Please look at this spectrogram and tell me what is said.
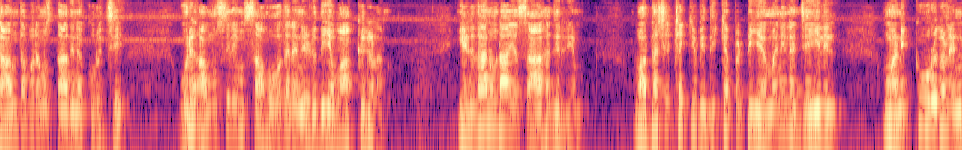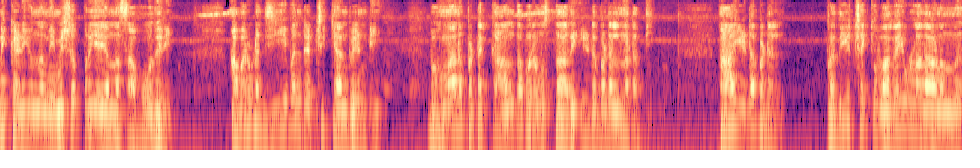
കാന്തപുരം ഉസ്താദിനെ കുറിച്ച് ഒരു അമുസ്ലിം സഹോദരൻ എഴുതിയ വാക്കുകളാണ്. എഴുതാനുണ്ടായ സാഹചര്യം വധശിക്ഷയ്ക്ക് വിധിക്കപ്പെട്ട് യമനിലെ ജയിലിൽ മണിക്കൂറുകൾ എണ്ണിക്കഴിയുന്ന നിമിഷപ്രിയ എന്ന സഹോദരി അവരുടെ ജീവൻ രക്ഷിക്കാൻ വേണ്ടി ബഹുമാനപ്പെട്ട കാന്തപുരം ഉസ്താദ് ഇടപെടൽ നടത്തി. ആ ഇടപെടൽ പ്രതീക്ഷയ്ക്ക് വകയുള്ളതാണെന്ന്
